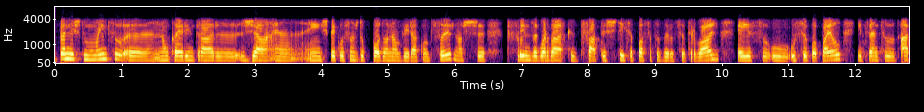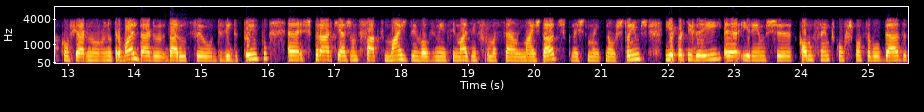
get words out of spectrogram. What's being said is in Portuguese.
Para neste momento, uh, não quero entrar uh, já uh, em especulações do que pode ou não vir a acontecer. Nós preferimos aguardar que, de facto, a Justiça possa fazer o seu trabalho. É esse o, o seu papel e, portanto, há que confiar no, no trabalho, dar, dar o seu devido tempo, esperar que hajam, de facto, mais desenvolvimentos e mais informação e mais dados, que neste momento não os temos, e a partir daí iremos, como sempre, com responsabilidade,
